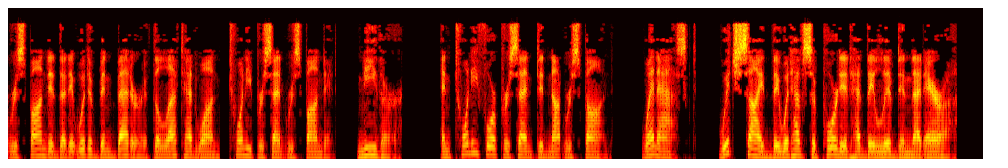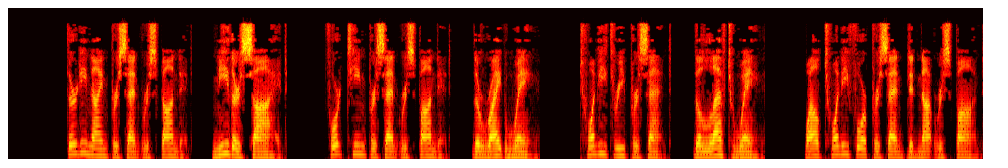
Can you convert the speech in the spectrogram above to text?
responded that it would have been better if the left had won, 20% responded, neither, and 24% did not respond. When asked, which side they would have supported had they lived in that era, 39% responded, neither side, 14% responded, the right wing, 23%, the left wing, while 24% did not respond.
